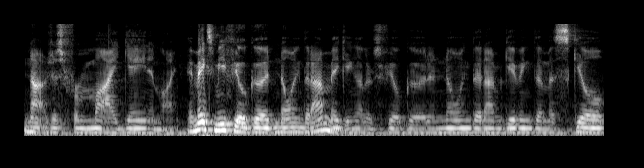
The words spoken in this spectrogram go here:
not just for my gain in life. It makes me feel good knowing that I'm making others feel good and knowing that I'm giving them a skill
